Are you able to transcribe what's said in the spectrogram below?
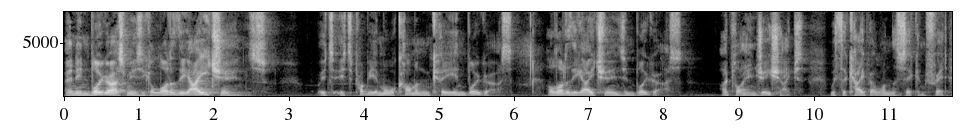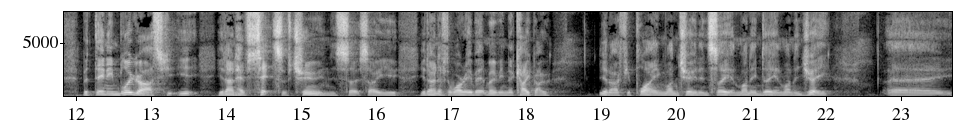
and in bluegrass music, a lot of the A tunes, it's it's probably a more common key in bluegrass. A lot of the A tunes in bluegrass, I play in G shapes with the capo on the second fret. But then in bluegrass, you, you, you don't have sets of tunes, so so you you don't have to worry about moving the capo. You know, if you're playing one tune in C and one in D and one in G, uh,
